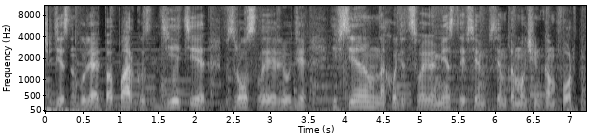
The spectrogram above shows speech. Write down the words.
чудесно гуляют по парку, дети, взрослые люди. И все находят свое место, и всем, всем там очень комфортно.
